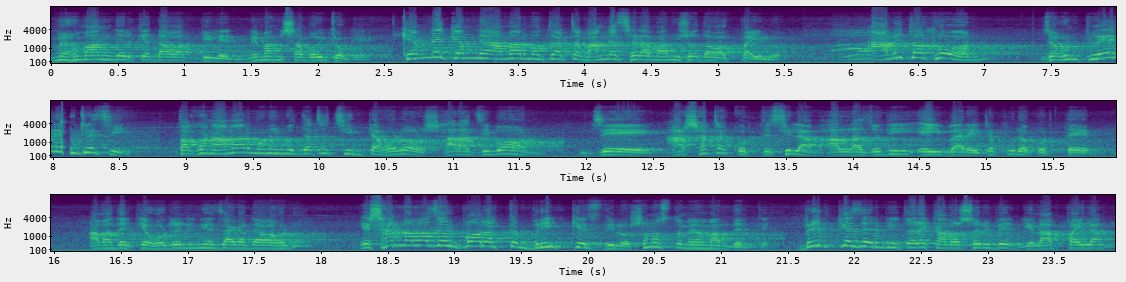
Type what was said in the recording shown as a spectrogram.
মেহমানদেরকে দাওয়াত দিলেন মীমাংসা বৈঠকে। কেমনে কেমনে আমার মতো একটা ভাঙ্গা ছেড়া মানুষও দাওয়াত পাইলো। আমি তখন যখন প্লেনে উঠেছি, তখন আমার মনের মধ্যে একটা চিন্তা হলো, সারা জীবন যে আশাটা করতেছিলাম, আল্লাহ যদি এইবার এটা পুরো করতে আমাদেরকে হোটেলে নিয়ে জায়গা দেওয়া হলো। এশান নামাজের পর একটা ব্রিফ কেস দিল সমস্ত মেহমানদেরকে। ব্রিফ কেসের ভিতরে কাবা শরীফের গেলাপ পাইলাম,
